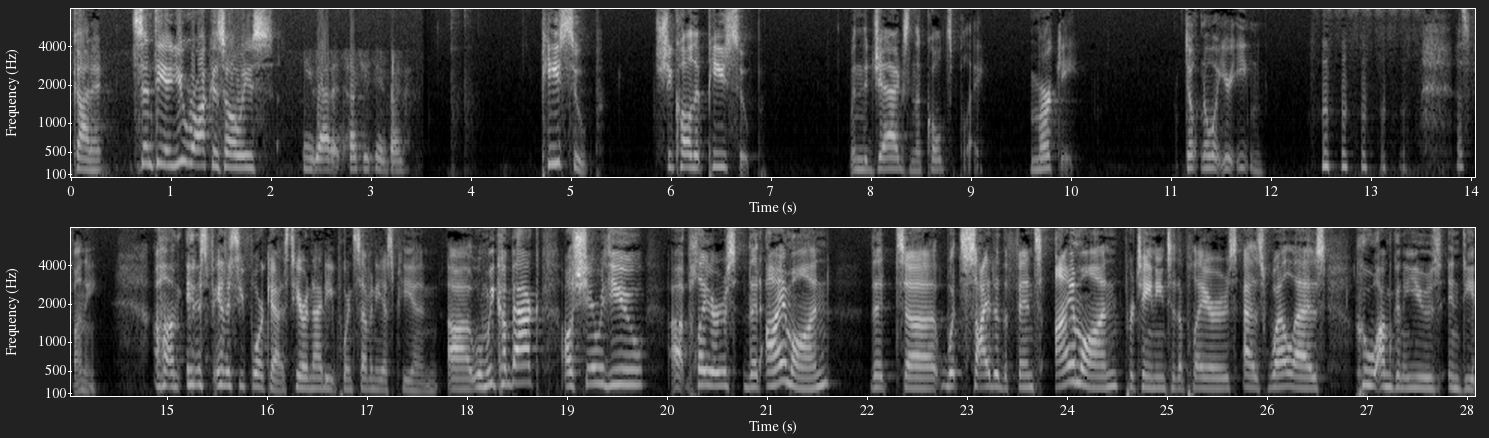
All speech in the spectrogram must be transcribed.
Got it. Cynthia, you rock as always. You got it. Talk to you soon, bye. Pea soup. She called it pea soup when the Jags and the Colts play. Murky. Don't know what you're eating. That's funny. Um, it is Fantasy Forecast here on 98.7 ESPN. Uh, when we come back, I'll share with you uh, players that I'm on, that uh, what side of the fence I'm on pertaining to the players, as well as who I'm going to use in D.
